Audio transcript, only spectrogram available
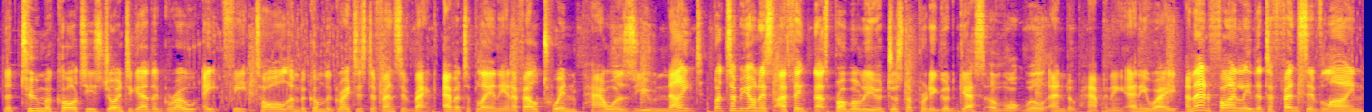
The two McCourtys join together, grow eight feet tall, and become the greatest defensive back ever to play in the NFL. Twin powers unite. But to be honest, I think that's probably just a pretty good guess of what will end up happening anyway. And then finally, the defensive line.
